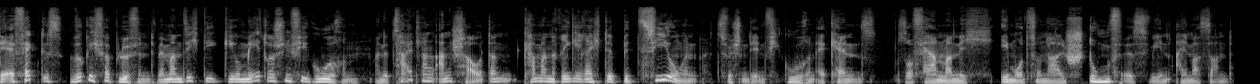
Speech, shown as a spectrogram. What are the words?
Der Effekt ist wirklich verblüffend. Wenn man sich die geometrischen Figuren eine Zeit lang anschaut, dann kann man regelrechte Beziehungen zwischen den Figuren erkennen sofern man nicht emotional stumpf ist wie ein Eimer Sand.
